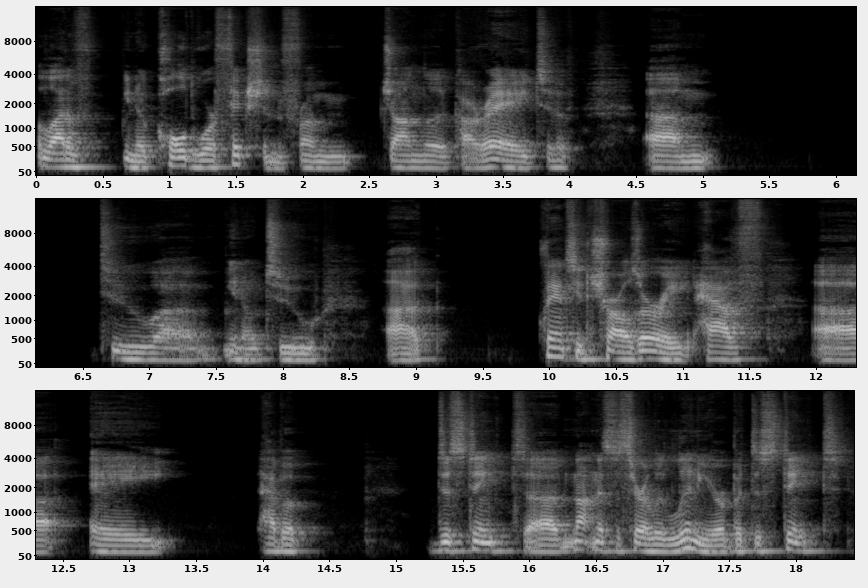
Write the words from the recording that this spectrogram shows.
a lot of you know Cold War fiction from John le Carre to um, to uh, you know to uh, Clancy to Charles Urey have uh, a have a distinct, uh, not necessarily linear, but distinct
